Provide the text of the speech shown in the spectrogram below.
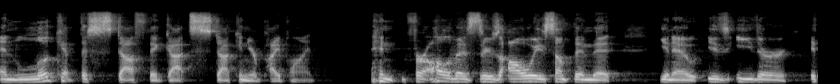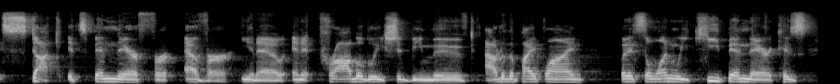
and look at the stuff that got stuck in your pipeline. And for all of us there's always something that you know is either it's stuck it's been there forever you know and it probably should be moved out of the pipeline but it's the one we keep in there because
